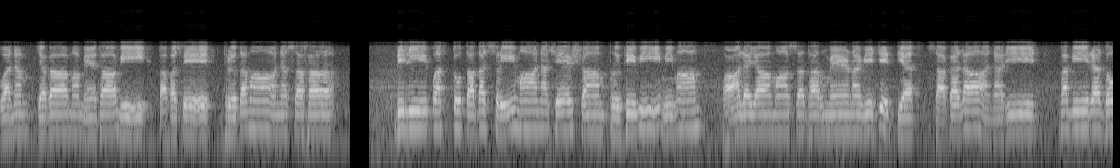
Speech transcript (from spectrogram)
वनं जगाममेधावी तपसे धृतमानसः। दिलीपस्तु श्रीमानशेषां पृथिवीमिमां पालयामास धर्मेण विजित्य सकलानरीन् भगीरथो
